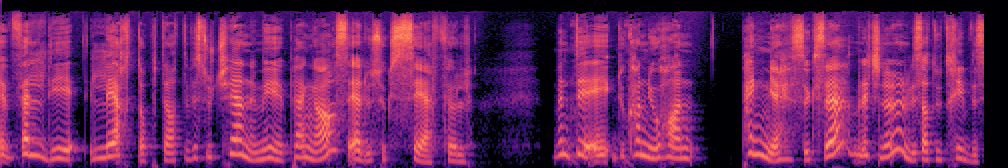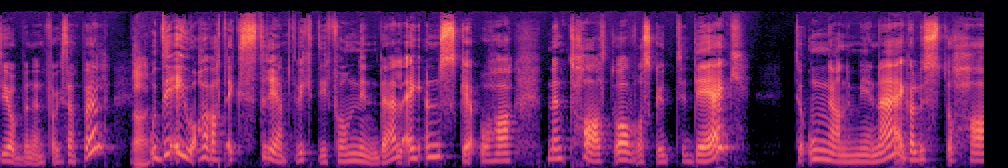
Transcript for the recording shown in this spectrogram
er veldig lært opp til at hvis du tjener mye penger, så er du suksessfull. Men er, du kan jo ha en pengesuksess, men det er ikke nødvendigvis at du trives i jobben din, f.eks. Og det jo, har vært ekstremt viktig for min del. Jeg ønsker å ha mentalt overskudd til deg, til ungene mine. Jeg har lyst til å ha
